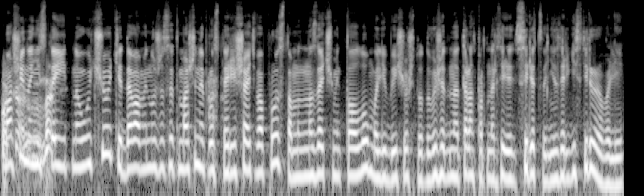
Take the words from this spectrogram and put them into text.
Пока- Машина не на- стоит на учете, да, вам нужно с этой машиной просто решать вопрос, там, на сдачу металлолома, либо еще что-то. Вы же на транспортное сре- средство не зарегистрировали.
